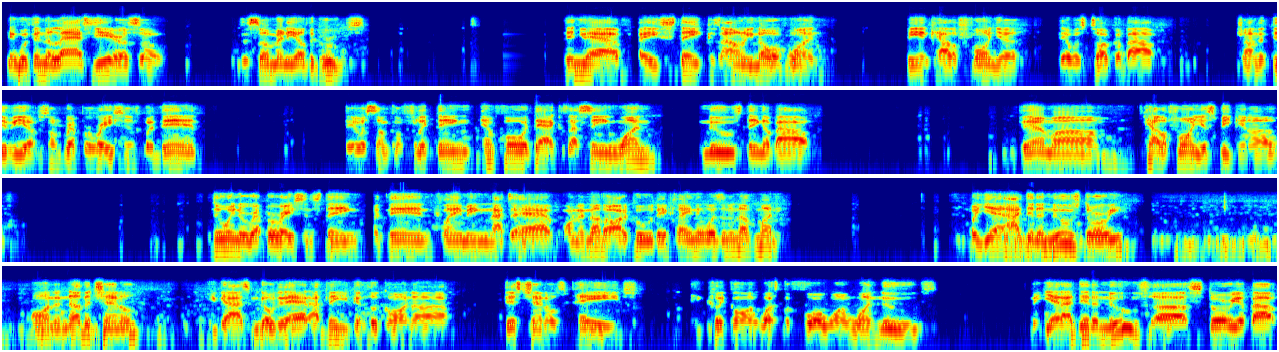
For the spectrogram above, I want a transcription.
And within the last year or so, there's so many other groups. Then you have a state, because I only know of one, being California. There was talk about trying to divvy up some reparations, but then there was some conflicting info with that because I seen one news thing about them, um, California, speaking of, doing the reparations thing, but then claiming not to have on another article, they claimed there wasn't enough money. But yeah, I did a news story on another channel. You guys can go to that. I think you can look on uh, this channel's page and click on what's the 411 news. But yet I did a news uh, story about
